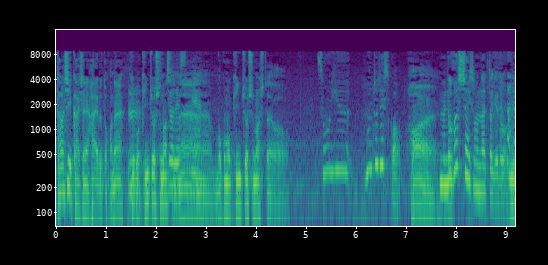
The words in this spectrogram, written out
新しい会社に入るとかね、結構緊張しますよね,、緊張ですね僕も緊張しましたよ。そういう本当ですか？はい。今流しちゃいそうになったけど。うんだから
